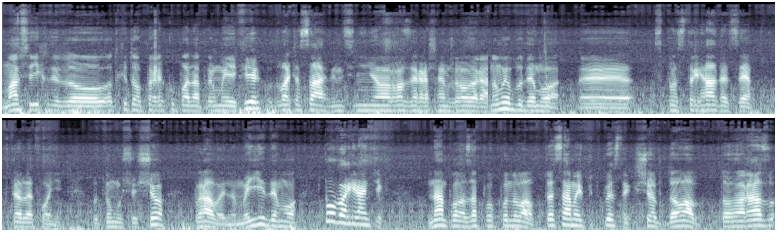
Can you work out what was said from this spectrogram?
мався їхати до відкритого перекупа на прямий ефір в 2 часа. Він сьогодні у нього розіграш Range. Ну ми будемо е, спостерігати це в телефоні. Тому що що правильно, ми їдемо по варіантик. Нам запропонував той самий підписник, що давав того разу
